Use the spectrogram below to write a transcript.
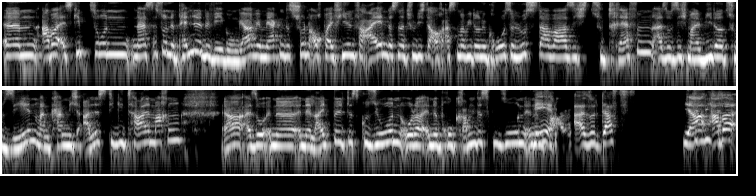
Ähm, aber es gibt so ein, na, es ist so eine Pendelbewegung, ja. Wir merken das schon auch bei vielen Vereinen, dass natürlich da auch erstmal wieder eine große Lust da war, sich zu treffen, also sich mal wieder zu sehen. Man kann nicht alles digital machen. Ja, also eine, eine Leitbilddiskussion oder eine Programmdiskussion in nee. Also das, ja, aber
